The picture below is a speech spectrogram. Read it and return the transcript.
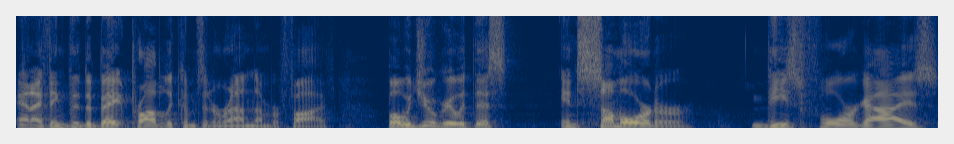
And I think the debate probably comes in around number five. But would you agree with this? In some order, these four guys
